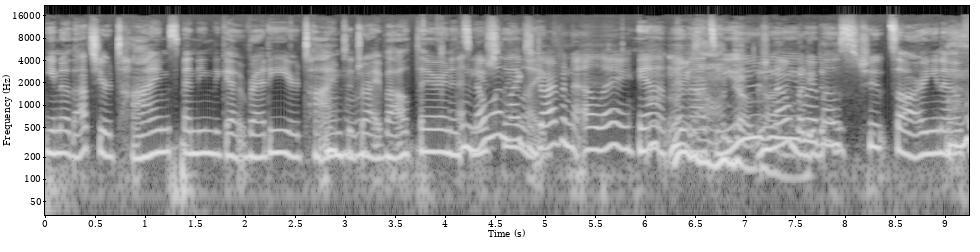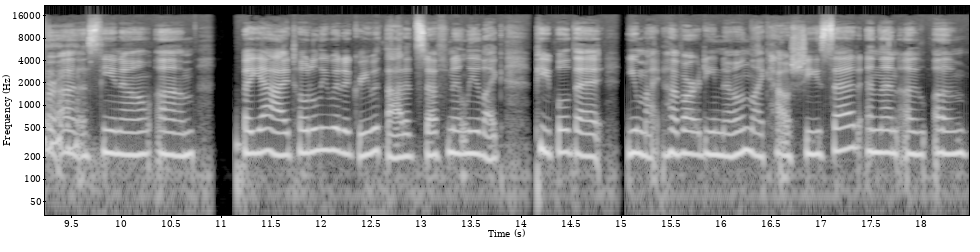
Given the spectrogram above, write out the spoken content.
you know that's your time spending to get ready your time to drive out there and it's and no one likes like, driving to la yeah and that's No, no, usually nobody where does. most shoots are you know for us you know um but yeah i totally would agree with that. It's definitely like people that you might have already known like how she said. And then uh, um,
